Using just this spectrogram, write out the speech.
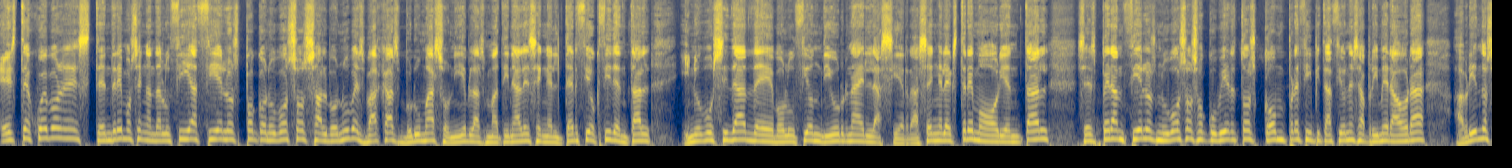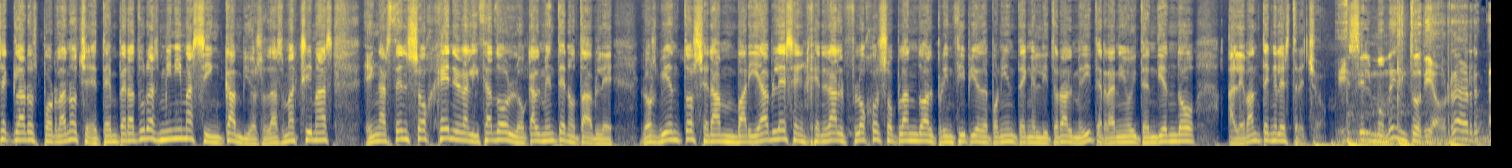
Este jueves tendremos en Andalucía cielos poco nubosos, salvo nubes bajas, brumas o nieblas matinales en el tercio occidental y nubosidad de evolución diurna en las sierras. En el extremo oriental se esperan cielos nubosos o cubiertos con precipitaciones a primera hora, abriéndose claros por la noche. Temperaturas mínimas sin cambios, las máximas en ascenso generalizado localmente notable. Los vientos serán variables, en general flojos, soplando al principio de poniente en el litoral mediterráneo y tendiendo a levante en el estrecho. Es el momento de ahorrar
